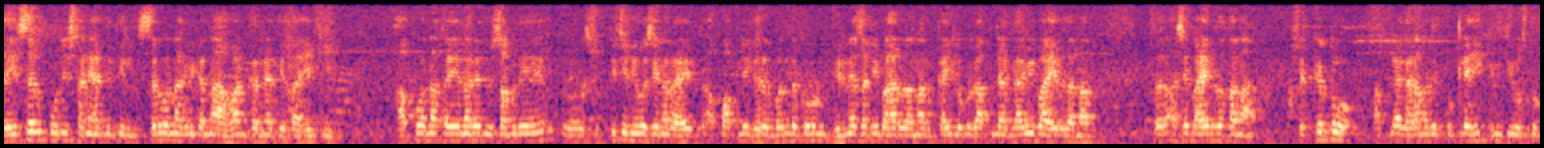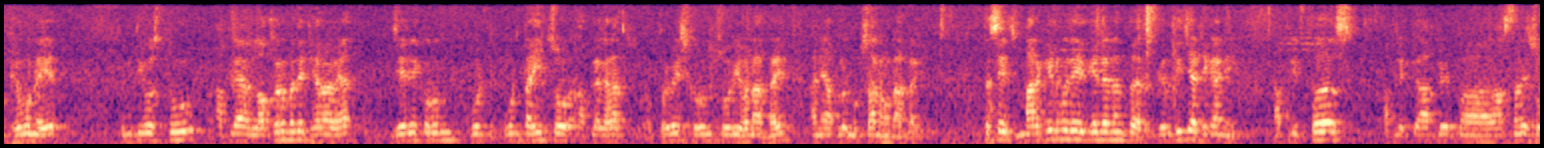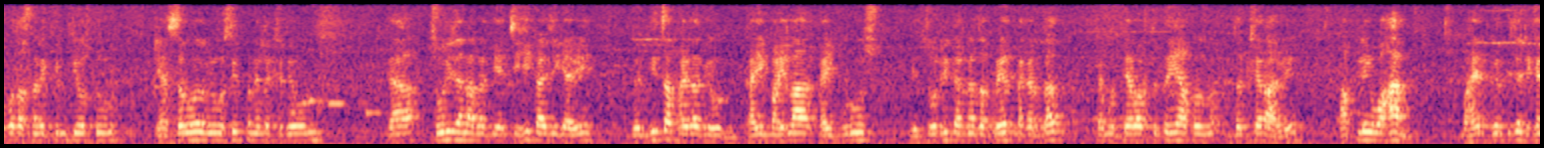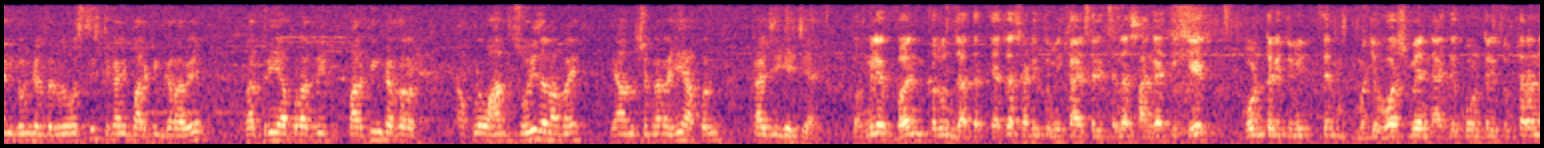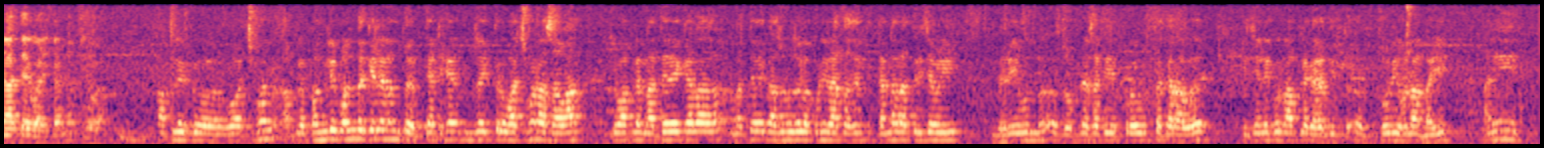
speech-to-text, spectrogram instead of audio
Dahisar police Thane हद्दीतील सर्व नागरिकांना आवाहन करण्यात येत आहे की आपण आता येणाऱ्या दिवसामध्ये सुट्टीचे दिवस येणार आहेत. आपापले घरं बंद करून फिरण्यासाठी बाहेर जाणार. काही लोक आपल्या गावी बाहेर जाणार. तर असे बाहेर जाताना शक्यतो आपल्या घरामध्ये कुठल्याही किमती वस्तू ठेवू नयेत. किमती वस्तू आपल्या लॉकरमध्ये ठेवाव्यात जेणेकरून कोण कोणताही चोर आपल्या घरात प्रवेश करून चोरी होणार नाहीत आणि आपलं नुकसान होणार नाही. तसेच मार्केटमध्ये गेल्यानंतर गर्दीच्या ठिकाणी आपली पर्स आपले आपले असणारे सोबत असणारे किमती वस्तू ह्या सर्व व्यवस्थितपणे लक्ष देऊन त्या चोरी जाणार नाहीत याचीही काळजी घ्यावी. गर्दीचा फायदा घेऊन काही महिला काही पुरुष हे चोरी करण्याचा प्रयत्न करतात. त्यामुळे त्या बाबतीतही आपण दक्ष राहावे. आपले वाहन बाहेर गर्दीच्या ठिकाणी घेऊन गेलं तर व्यवस्थित ठिकाणी पार्किंग करावे. रात्री अपरात्री पार्किंग करताना आपलं वाहन चोरी जाणार नाही या अनुषंगानेही आपण काळजी घ्यायची आहे. बंगले बंद करून जातात. त्याच्यासाठी तुम्ही काहीतरी त्यांना सांगा की एक कोणतरी तुम्ही ते म्हणजे वॉचमॅन नाही ते कोणतरी तुमच्या नातेवाईकांना ठेवा. आपले वॉचमन आपले बंगले बंद केल्यानंतर त्या ठिकाणी तुमचा एकतर वॉचमन असावा किंवा आपल्या नातेवाईकाला नातेवाईक आजूबाजूला कोणी राहत असेल तर त्यांना रात्रीच्या वेळी घरी येऊन झोपण्यासाठी प्रवृत्त करावं की जेणेकरून आपल्या घरातील चोरी होणार नाही. आणि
